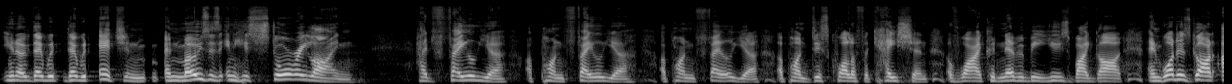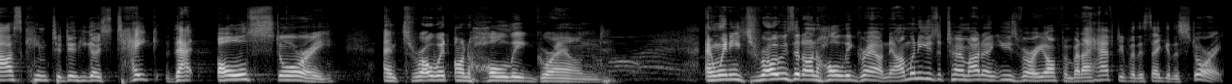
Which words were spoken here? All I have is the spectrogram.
You know, they would, they would etch, and, and Moses, in his storyline, had failure upon failure upon failure upon disqualification of why I could never be used by God. And what does God ask him to do? He goes, Take that old story and throw it on holy ground. And when he throws it on holy ground, now I'm going to use a term I don't use very often, but I have to for the sake of the story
